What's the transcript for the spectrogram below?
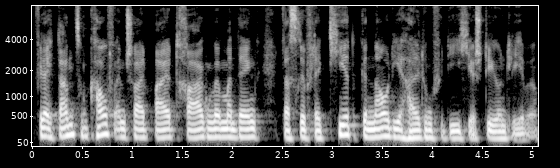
vielleicht dann zum Kaufentscheid beitragen, wenn man denkt, das reflektiert genau die Haltung, für die ich hier stehe und lebe.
